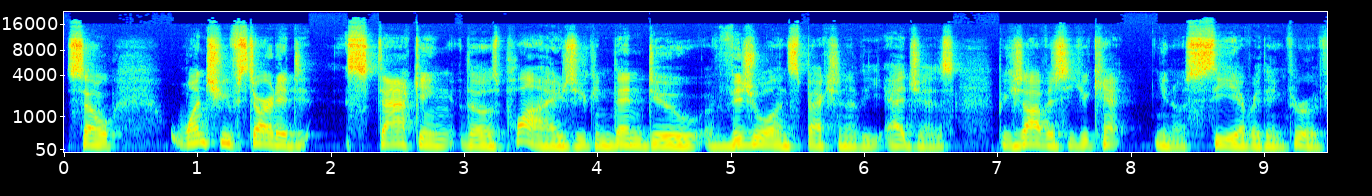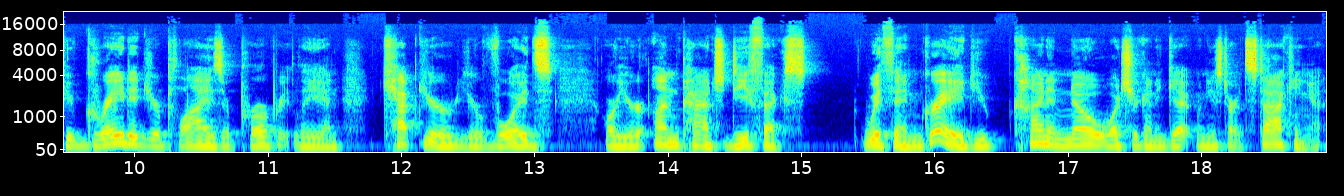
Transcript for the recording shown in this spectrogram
So once you've started stacking those plies, you can then do a visual inspection of the edges because obviously you can't you know see everything through. If you've graded your plies appropriately and kept your your voids or your unpatched defects within grade, you kind of know what you're going to get when you start stacking it.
